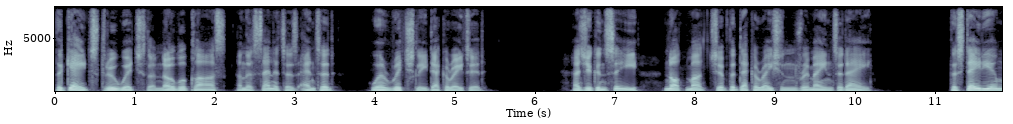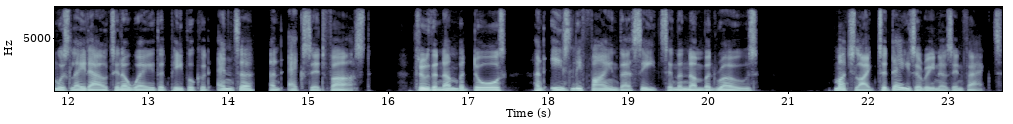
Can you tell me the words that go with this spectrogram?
The gates through which the noble class and the senators entered were richly decorated. As you can see, not much of the decorations remain today. The stadium was laid out in a way that people could enter and exit fast, through the numbered doors, and easily find their seats in the numbered rows. Much like today's arenas, in fact.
